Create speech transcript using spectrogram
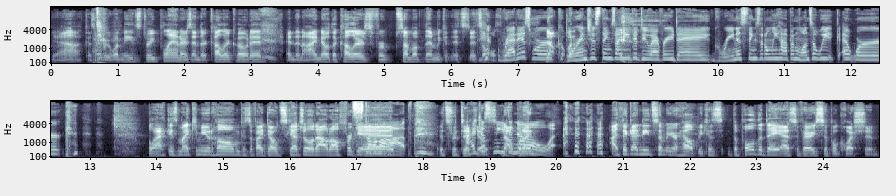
Yeah, because everyone needs three planners and they're color coded. And then I know the colors for some of them because it's, it's a whole thing. Red is work, No, but- orange is things I need to do every day, green is things that only happen once a week at work. Black is my commute home because if I don't schedule it out, I'll forget. Stop. It's ridiculous. I just need No, to but I- know. I think I need some of your help because the poll of the day asks a very simple question.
